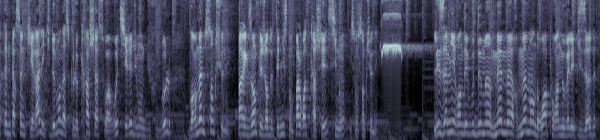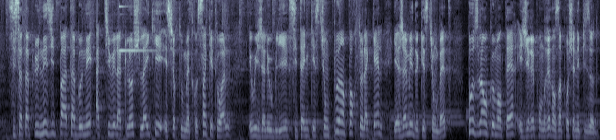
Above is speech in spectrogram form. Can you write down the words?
Certaines personnes qui râlent et qui demandent à ce que le crachat soit retiré du monde du football, voire même sanctionné. Par exemple, les joueurs de tennis n'ont pas le droit de cracher, sinon ils sont sanctionnés. Les amis, rendez-vous demain, même heure, même endroit pour un nouvel épisode. Si ça t'a plu, n'hésite pas à t'abonner, activer la cloche, liker et surtout mettre 5 étoiles. Et oui, j'allais oublier, si t'as une question, peu importe laquelle, il n'y a jamais de questions bêtes, pose-la en commentaire et j'y répondrai dans un prochain épisode.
